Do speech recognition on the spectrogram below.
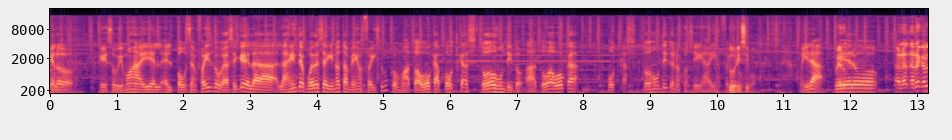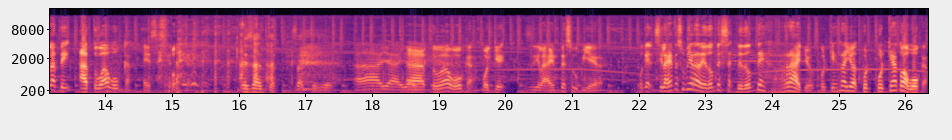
Que lo que subimos ahí el, el post en Facebook. Así que la, la gente puede seguirnos también en Facebook como a toda boca podcast, todos juntitos, a toda boca podcast, todos juntitos y nos consigues ahí en Facebook. Durísimo. Mira, pero, Ahora, ahora que hablas de a tu boca. es-. Exacto, exacto. sí. ay, ay, ay. a toda boca. Porque si la gente supiera. Porque si la gente supiera de dónde de dónde rayo, ¿por qué rayo, por, por qué a toda boca?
